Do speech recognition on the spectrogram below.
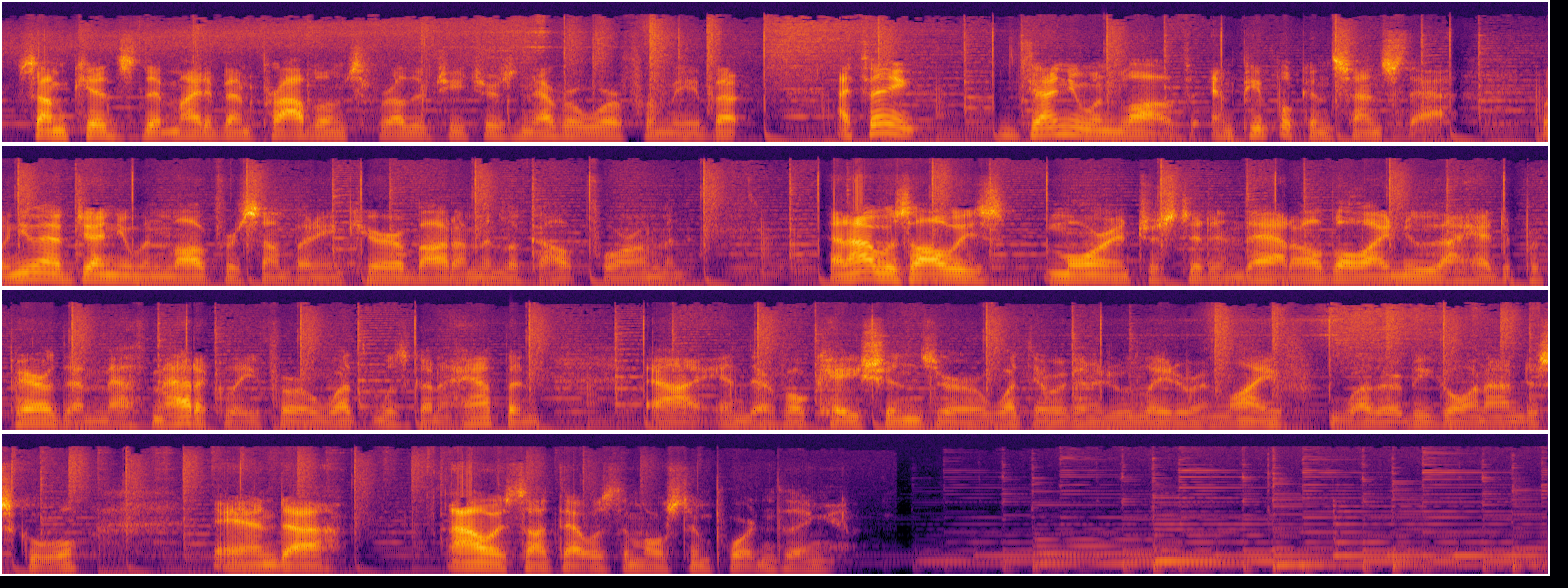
some kids that might have been problems for other teachers never were for me. But I think genuine love, and people can sense that. When you have genuine love for somebody and care about them and look out for them and and I was always more interested in that, although I knew I had to prepare them mathematically for what was going to happen uh, in their vocations or what they were going to do later in life, whether it be going on to school. And uh, I always thought that was the most important thing.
